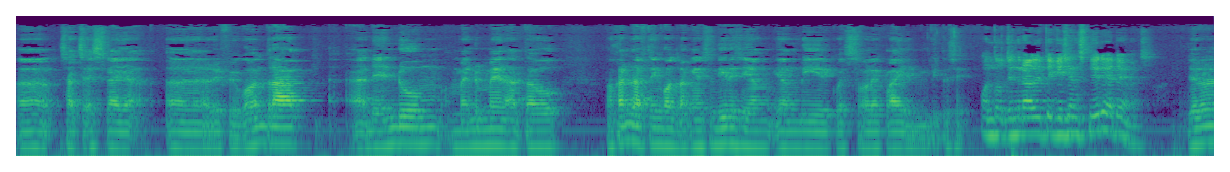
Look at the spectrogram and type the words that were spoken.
Uh, such as kayak uh, review kontrak, addendum, amendment atau bahkan drafting kontraknya sendiri sih yang yang di request oleh klien gitu sih. Untuk general litigation sendiri ada ya mas? General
